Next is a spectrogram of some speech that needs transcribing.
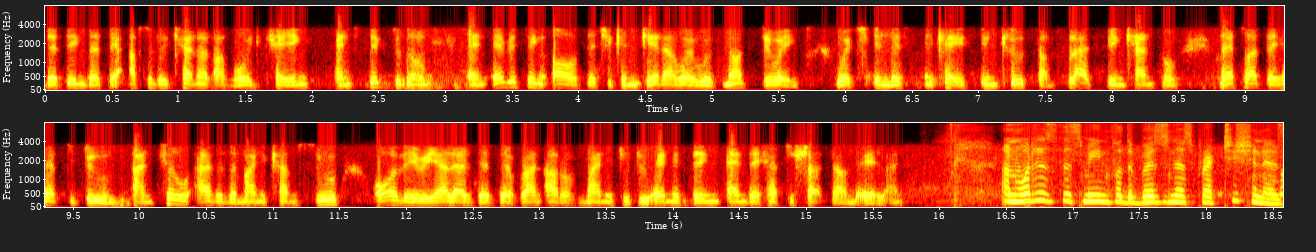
the things that they absolutely cannot avoid paying, and stick to those, and everything else that you can get away with not doing, which in this case includes some flights being cancelled. That's what they have to do until either the money comes through or they realize that they've run out of money to do anything and they have to shut down the airline. And what does this mean for the business practitioners?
